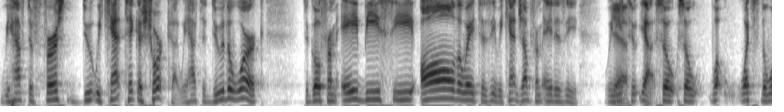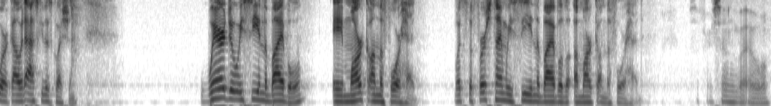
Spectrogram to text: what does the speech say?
we have to first do, we can't take a shortcut. We have to do the work to go from A, B, C, all the way to Z. We can't jump from A to Z. We Yeah. need to, yeah. So, so what, what's the work? I would ask you this question where do we see in the Bible a mark on the forehead? What's the first time we see in the Bible a mark on the forehead? It's the first time in the Bible.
